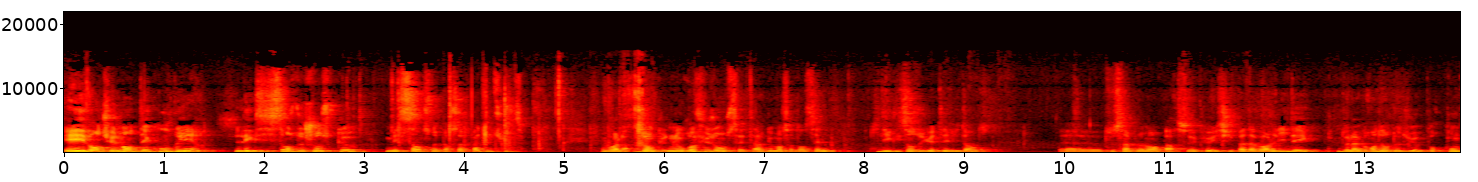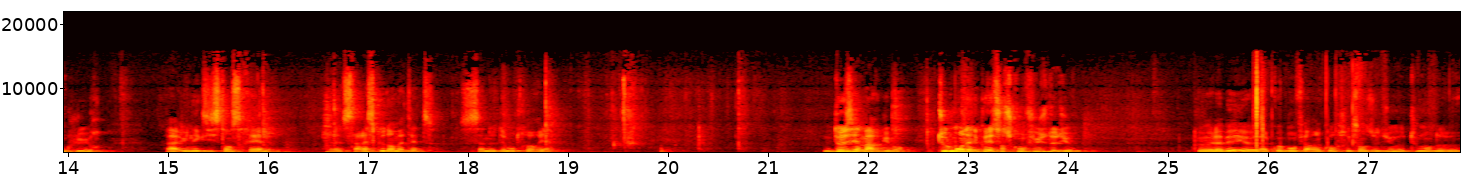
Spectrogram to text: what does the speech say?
et éventuellement découvrir l'existence de choses que mes sens ne perçoivent pas tout de suite. Voilà, donc nous refusons cet argument sententiel qui dit que l'existence de Dieu est évidente, euh, tout simplement parce qu'il ne suffit pas d'avoir l'idée de la grandeur de Dieu pour conclure à une existence réelle. Euh, ça reste que dans ma tête, ça ne démontre rien. Deuxième argument, tout le monde a une connaissance confuse de Dieu. Que l'abbé, euh, à quoi bon faire un cours sur l'existence de Dieu? Tout le monde, de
